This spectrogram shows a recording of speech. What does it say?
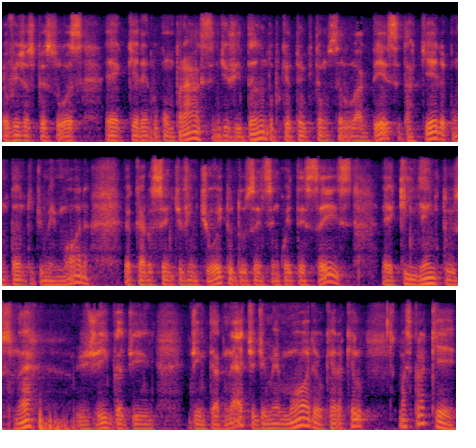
Eu vejo as pessoas é, querendo comprar, se endividando, porque eu tenho que ter um celular desse, daquele, com tanto de memória. Eu quero 128, 256, é, 500, né? Giga de, de internet, de memória. Eu quero aquilo. Mas para quê?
